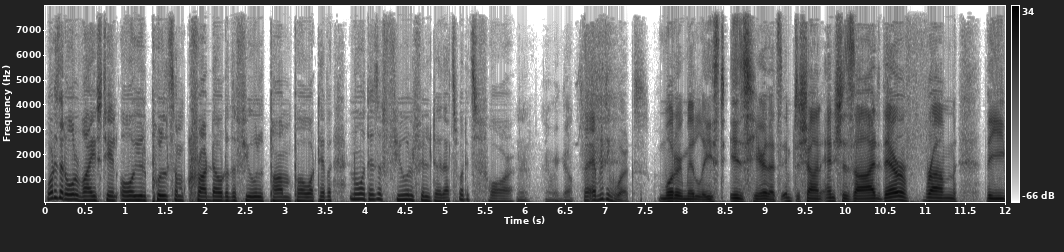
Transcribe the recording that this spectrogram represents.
what is that old wives' tale? Oh, you'll pull some crud out of the fuel pump or whatever. No, there's a fuel filter. That's what it's for. Yeah, there we go. So everything works. Motoring Middle East is here. That's Imthishan and Shahzad. They're from the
